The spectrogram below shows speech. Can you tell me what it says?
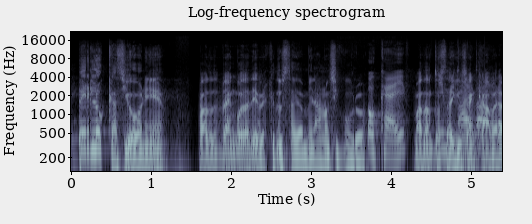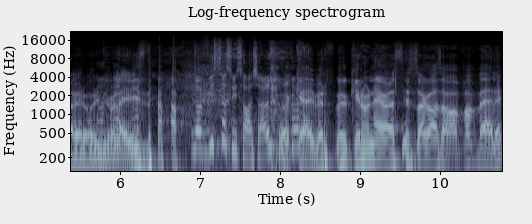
per l'occasione, vado- vengo da te perché tu stai a Milano sicuro. Ok. Ma tanto stai chiusa in vai, camera, vero? Quindi non l'hai vista? L'ho vista sui social. Ok, per- perché non è la stessa cosa, ma va bene.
